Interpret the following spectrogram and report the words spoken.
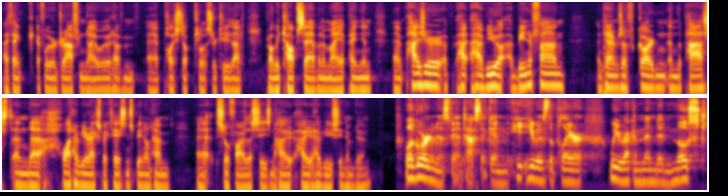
I think if we were drafting now, we would have him uh, pushed up closer to that, probably top seven in my opinion. Um, has your have you uh, been a fan in terms of Gordon in the past, and uh, what have your expectations been on him? Uh, so far this season. How how have you seen him doing? Well, Gordon is fantastic, and he, he was the player we recommended most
